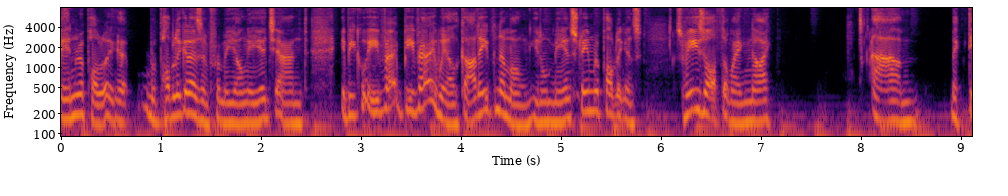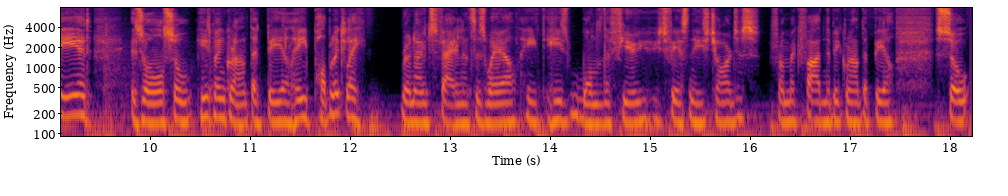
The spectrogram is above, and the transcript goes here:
in Republican, Republicanism from a young age, and he'd be, he'd be very well got even among you know mainstream Republicans. So he's off the wing now. Um, McDade is also he's been granted bail. He publicly renounced violence as well. He, he's one of the few who's facing these charges from McFadden to be granted bail. So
